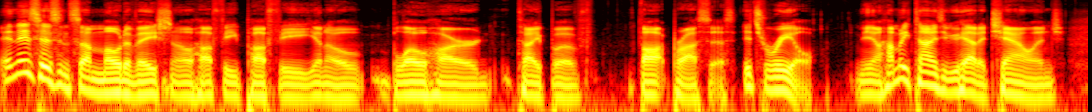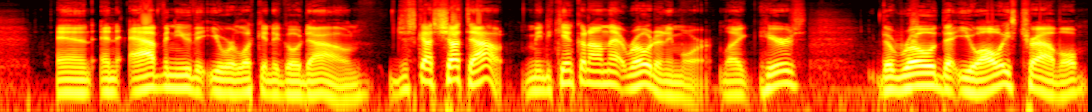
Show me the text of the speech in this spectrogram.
and this isn't some motivational, huffy puffy, you know, blowhard type of thought process. It's real. You know, how many times have you had a challenge and an avenue that you were looking to go down just got shut down. I mean, you can't go down that road anymore. Like, here's the road that you always travel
